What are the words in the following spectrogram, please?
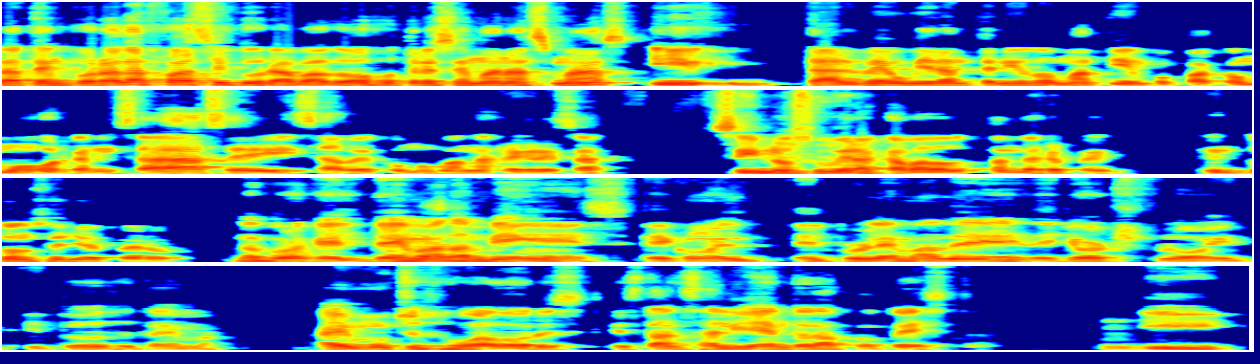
La temporada fácil duraba dos o tres semanas más y tal vez hubieran tenido más tiempo para como organizarse y saber cómo van a regresar si no se hubiera acabado tan de repente. Entonces yo espero... No, porque el tema también es que con el, el problema de, de George Floyd y todo ese tema, hay muchos jugadores que están saliendo a la protesta y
